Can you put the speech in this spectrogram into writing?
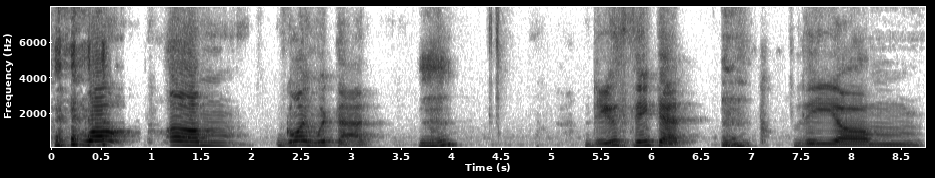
well, um, going with that, hmm do you think that the um,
